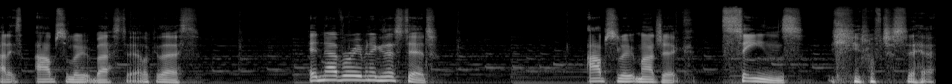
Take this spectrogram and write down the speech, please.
at its absolute best here. Look at this. It never even existed. Absolute magic. Scenes. you have to see it.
